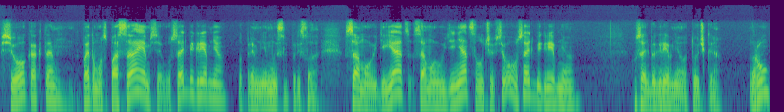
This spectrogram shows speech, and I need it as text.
Все как-то. Поэтому спасаемся в усадьбе Гребня. Вот прям мне мысль пришла. Самоуединяться, самоуединяться лучше всего в усадьбе Гребнева усадьба Гребнева.ру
